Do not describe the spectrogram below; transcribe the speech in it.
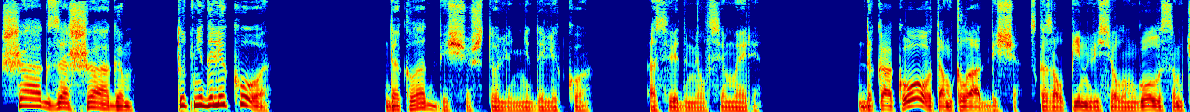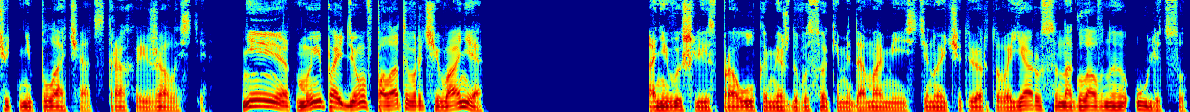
шаг за шагом. Тут недалеко». «До кладбища, что ли, недалеко?» — осведомился Мэри. «Да какого там кладбища?» — сказал Пин веселым голосом, чуть не плача от страха и жалости. «Нет, мы пойдем в палаты врачевания». Они вышли из проулка между высокими домами и стеной четвертого яруса на главную улицу,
